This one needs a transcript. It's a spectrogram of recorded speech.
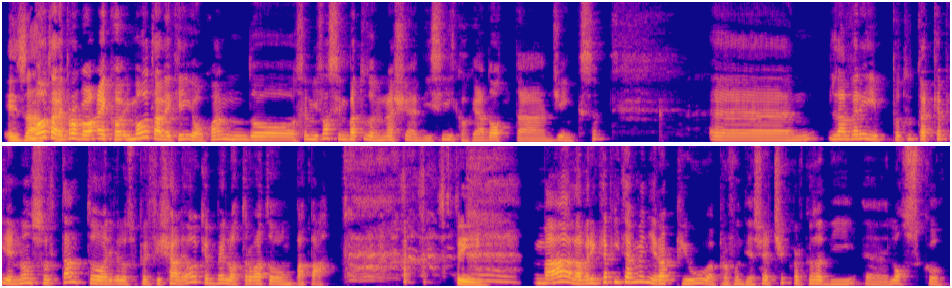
In esatto. modo tale proprio, ecco, in modo tale che io quando, se mi fossi imbattuto in una scena di Silco che adotta Jinx, ehm, l'avrei potuta capire non soltanto a livello superficiale, oh che bello, ho trovato un papà. Sì. Ma l'avrei capita in maniera più approfondita, cioè c'è qualcosa di eh, losco,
